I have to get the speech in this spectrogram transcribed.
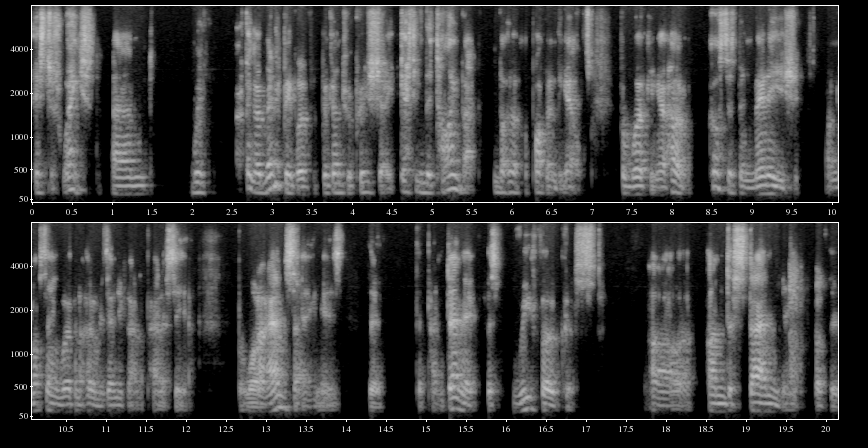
it's just waste. And we've, I think many people have begun to appreciate getting the time back, apart from anything else, from working at home. Of course, there's been many issues. I'm not saying working at home is any kind of panacea, but what I am saying is that the pandemic has refocused our understanding of the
